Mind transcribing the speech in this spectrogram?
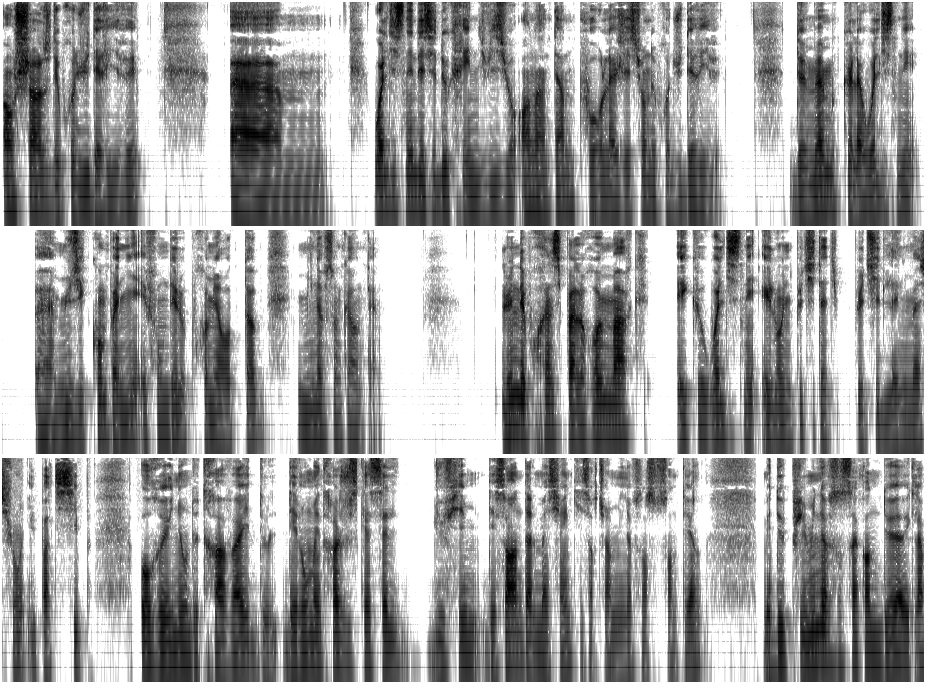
en charge des produits dérivés. Walt Disney décide de créer une division en interne pour la gestion de produits dérivés. De même que la Walt Disney Music Company est fondée le 1er octobre 1941. L'une des principales remarques est que Walt Disney éloigne petit à petit de l'animation. Il participe aux réunions de travail des longs métrages jusqu'à celle du film Des 101 Dalmatiens qui est sorti en 1961. Mais depuis 1952, avec la,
